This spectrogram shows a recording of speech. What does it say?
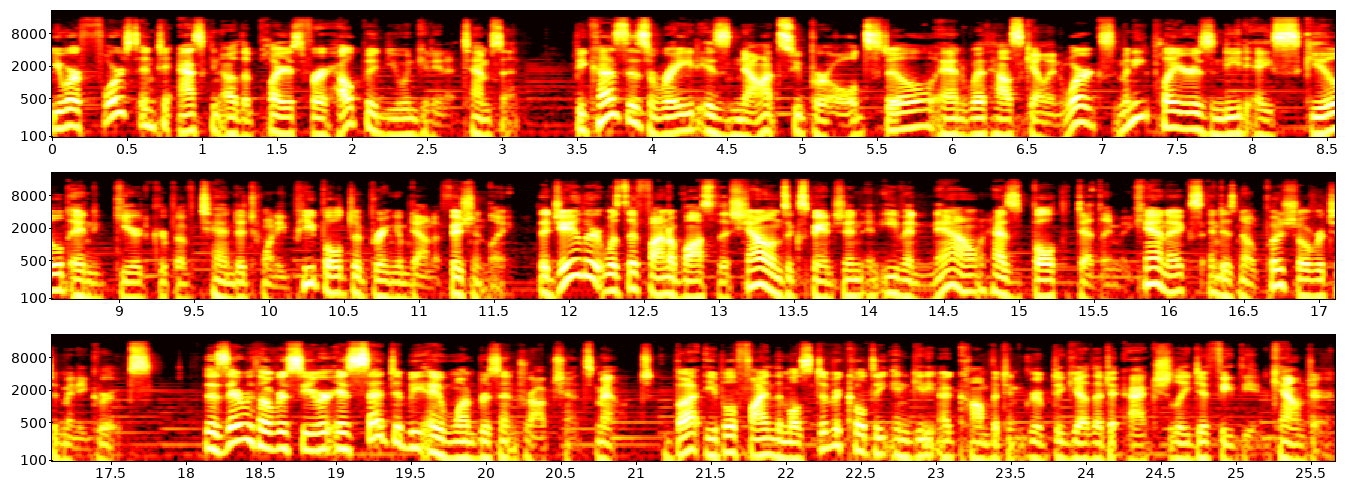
you are forced into asking other players for help in you in getting attempts in. Because this raid is not super old still, and with how scaling works, many players need a skilled and geared group of 10 to 20 people to bring him down efficiently. The Jailer was the final boss of the Shadowlands expansion and even now has both deadly mechanics and is no pushover to many groups. The Zereth Overseer is said to be a 1% drop chance mount, but you will find the most difficulty in getting a competent group together to actually defeat the encounter.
